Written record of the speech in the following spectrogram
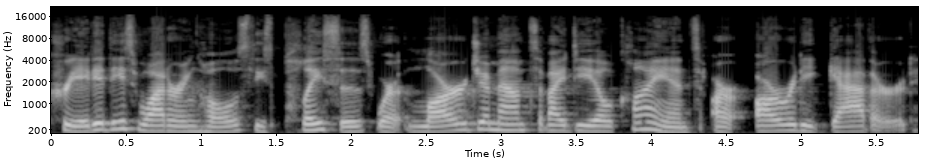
created these watering holes, these places where large amounts of ideal clients are already gathered.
